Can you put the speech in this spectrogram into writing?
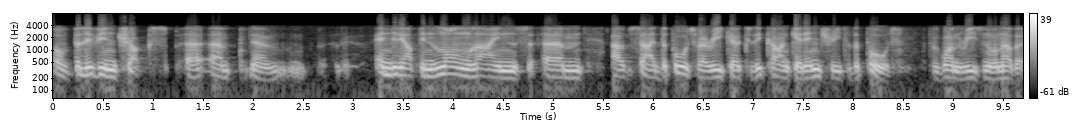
of Bolivian trucks uh, um, um, ending up in long lines um, outside the port of Arica because it can't get entry to the port for one reason or another.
